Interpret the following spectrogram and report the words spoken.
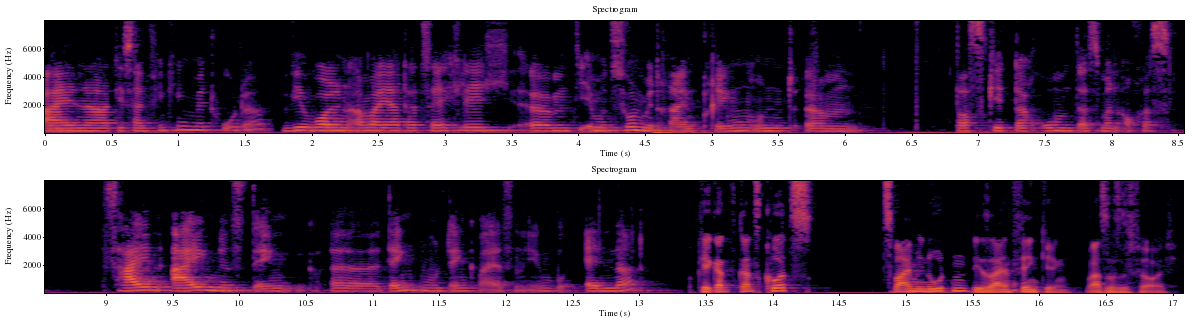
einer Design Thinking Methode. Wir wollen aber ja tatsächlich ähm, die Emotionen mit reinbringen und ähm, das geht darum, dass man auch das, sein eigenes Denk, äh, Denken und Denkweisen irgendwo ändert. Okay, ganz, ganz kurz. Zwei Minuten Design Thinking. Was ist es für euch?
